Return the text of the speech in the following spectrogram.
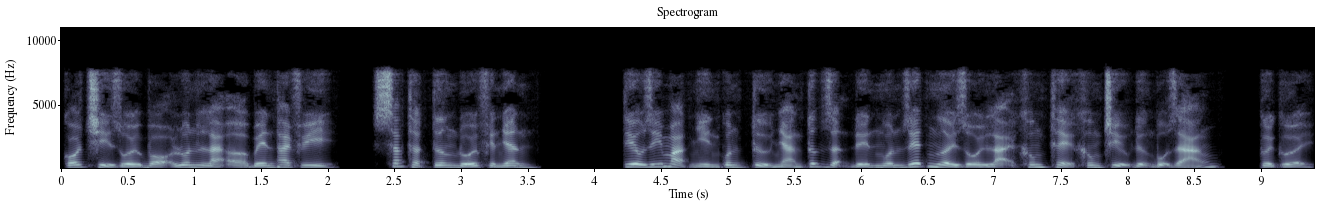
Có chỉ rồi bỏ luôn là ở bên thai phi, sắc thật tương đối phiền nhân. Tiêu dĩ mặt nhìn quân tử nhàn tức giận đến muốn giết người rồi lại không thể không chịu đựng bộ dáng, cười cười,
